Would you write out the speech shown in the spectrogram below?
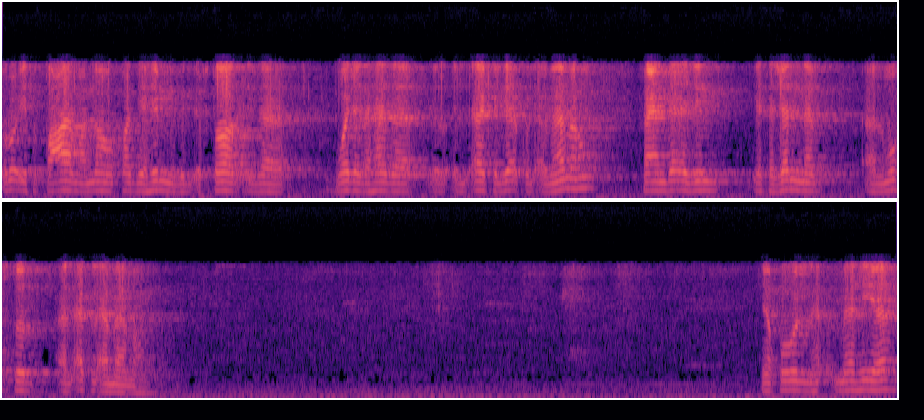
رؤية الطعام أنه قد يهم بالإفطار إذا وجد هذا الآكل يأكل أمامه فعندئذ يتجنب المفطر الأكل أمامه. يقول ما هي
